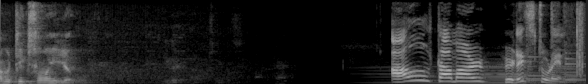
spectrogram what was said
আমি ঠিক সময়েই যাব। আল তামার রেস্টুরেন্ট।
